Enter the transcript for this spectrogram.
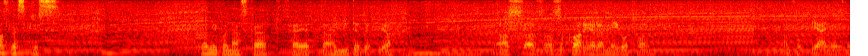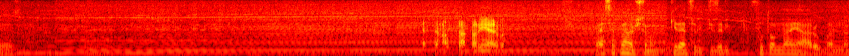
Az lesz Krisz. Nem mikor NASCAR helyette a hítetet, ja. Az, az, az a karrierem még ott van. Nem fog hiányozni ez. Ketten a karrierbe. Persze, hát már nem is tudom, a 9 10 futamnál járok benne.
